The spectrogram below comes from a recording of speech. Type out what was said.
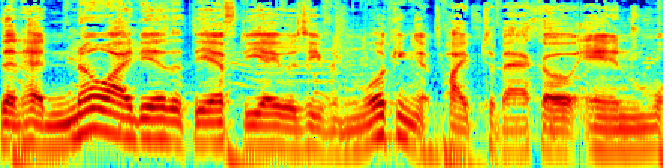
that had no idea that the FDA was even looking at pipe tobacco and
